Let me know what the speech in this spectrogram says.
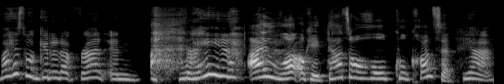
might as well get it up front and right I love. Okay, that's a whole cool concept. yeah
